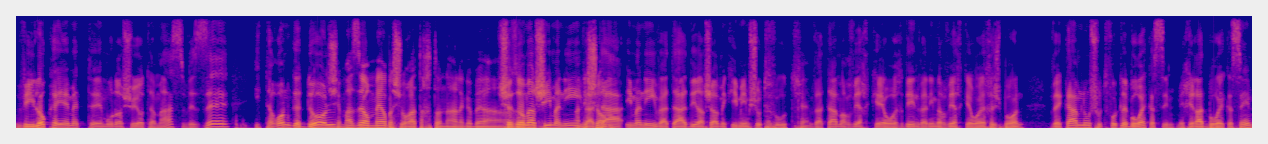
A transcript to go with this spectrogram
והיא לא קיימת אה, מול רשויות המס, וזה יתרון גדול. שמה זה אומר בשורה התחתונה לגבי ה... שזה אומר שאם אני. ואתה, אם אני ואתה, אדיר, עכשיו מקימים שותפות, כן. ואתה מרוויח כעורך דין ואני מרוויח כרואה חשבון, והקמנו שותפות לבורקסים, מכירת בורקסים,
